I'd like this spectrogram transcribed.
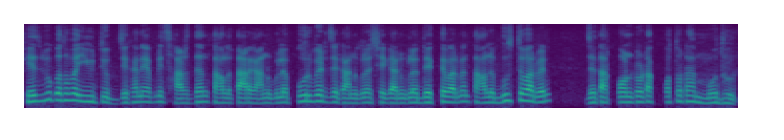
ফেসবুক অথবা ইউটিউব যেখানে আপনি সার্চ দেন, তাহলে তার গানগুলো, পূর্বের যে গানগুলো, সেই গানগুলো দেখতে পারবেন। তাহলে বুঝতে পারবেন যে তার কণ্ঠটা কতটা মধুর।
